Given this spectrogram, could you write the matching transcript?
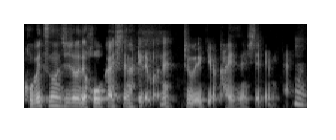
個別の事情で崩壊してなければね、収益が改善しててみたいな。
